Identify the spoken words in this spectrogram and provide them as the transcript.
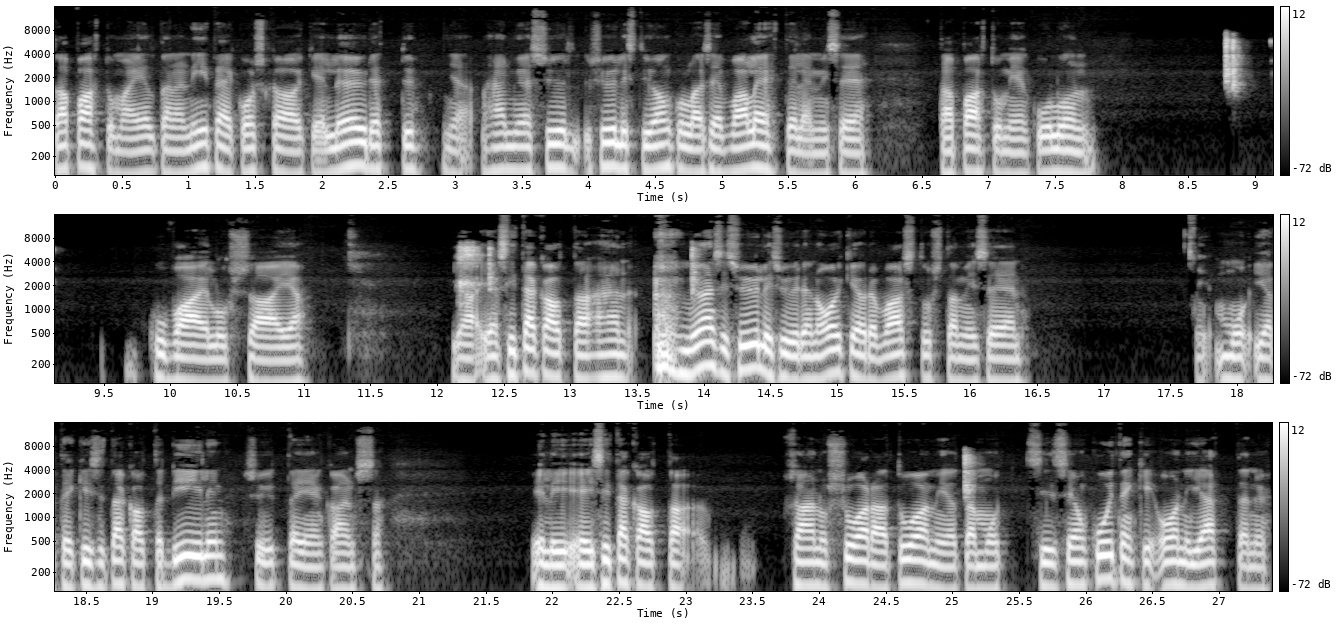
tapahtumailtana, niitä ei koskaan oikein löydetty, ja hän myös syyllistyi jonkunlaiseen valehtelemiseen tapahtumien kulun kuvailussaan, ja, ja, ja sitä kautta hän myönsi syyllisyyden oikeuden vastustamiseen, ja teki sitä kautta diilin syyttäjien kanssa, eli ei sitä kautta saanut suoraa tuomiota, mutta siis se on kuitenkin on jättänyt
